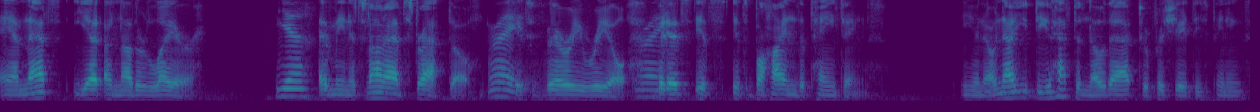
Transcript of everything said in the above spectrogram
and that's yet another layer. Yeah. I mean, it's not abstract though; Right. it's very real. Right. But it's it's it's behind the paintings. You know, now you do you have to know that to appreciate these paintings?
